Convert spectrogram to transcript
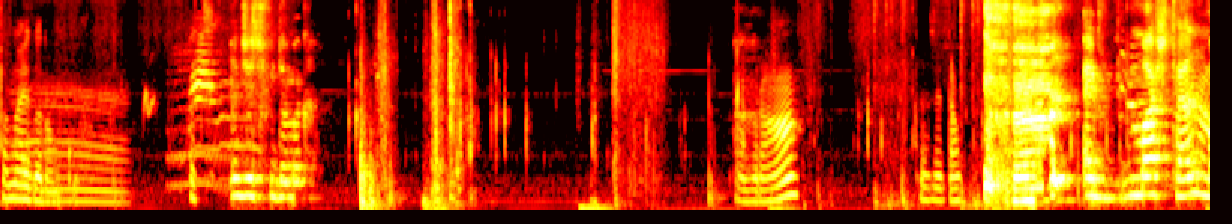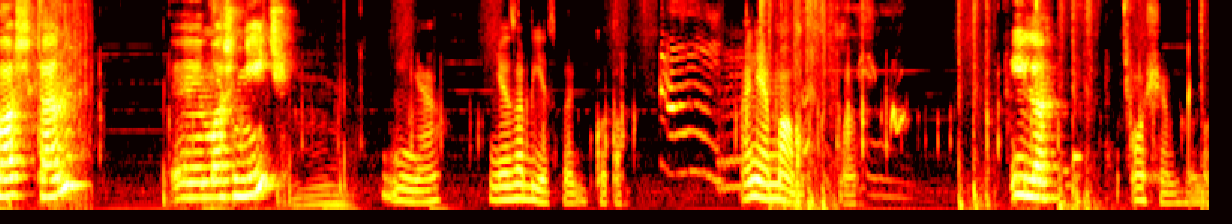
Do mojego domku. Chodź. Gdzie jest twój domek? Dobra. Teraz tam. Ej, masz ten, masz ten? Yy, masz nić? Nie. Nie zabiję swojego kota. A nie, mam. Masz. Ile? Osiem chyba.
